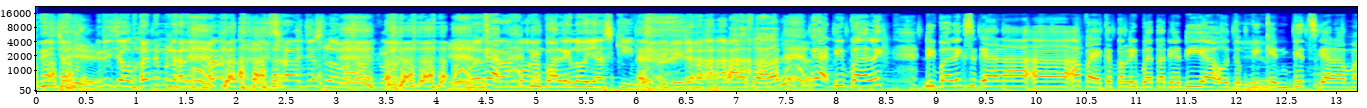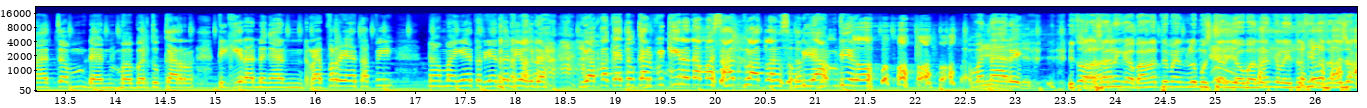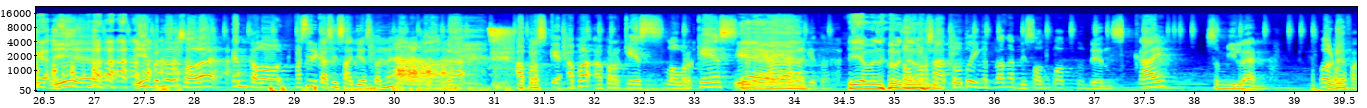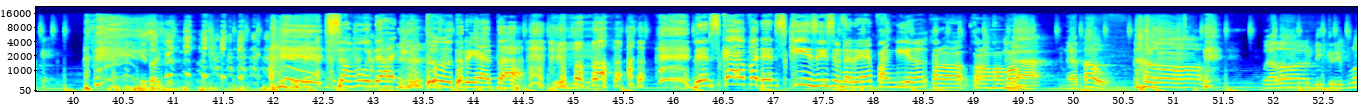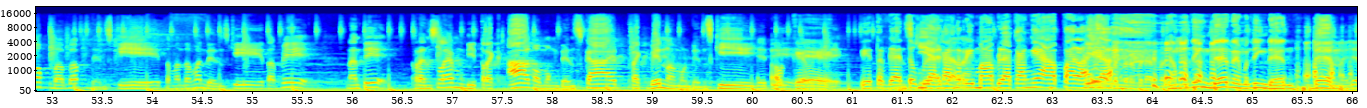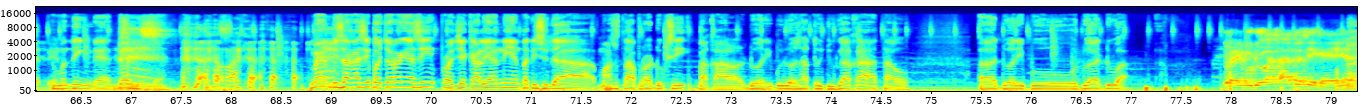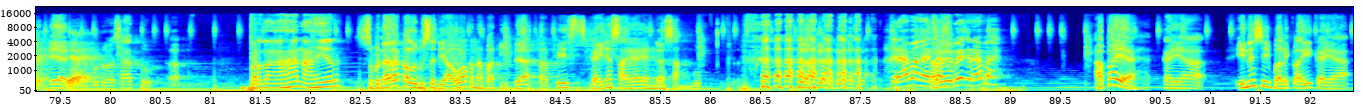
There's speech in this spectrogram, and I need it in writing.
ini, jaw- ini jawabannya menarik banget. Bisa aja selama SoundCloud. Mulai sekarang gua akan dibalik- panggil lo Yaski. Palas banget. Enggak dibalik dibalik segala eh, apa ya keterlibatannya dia untuk Iya. bikin beat segala macam dan bertukar pikiran dengan rapper ya, tapi namanya ternyata dia udah nggak pakai tukar pikiran sama SoundCloud langsung diambil. Menarik. Iya, jadi- Itu alasannya nggak banget tuh men. Lu mesti cari jawaban lain kalau interview besok besok ya. iya, iya bener soalnya kan kalau pasti dikasih suggestionnya kalau kalau nggak upper apa uppercase, lowercase, Iya, iya, iya. gitu. Iya benar benar. Nomor benar. satu tuh inget banget di SoundCloud tuh Dan Sky 9 Oh udah pakai Itu aja Semudah itu ternyata. Iya. Denski apa Denski sih sebenarnya panggil kalau kalau ngomong. Nggak nggak tahu Kalau kalau di Grimlock babab Densky teman-teman Densky tapi nanti Renslam di track A ngomong Densky track B ngomong Densky jadi Oke, ya udah deh. ya tergantung Densky belakang aja lah. rima belakangnya apalah iya ya. bener bener bener Yang penting Den, yang penting Den. Den aja Den Yang penting Den. Den. Men bisa kasih bocoran gak sih project kalian nih yang tadi sudah masuk tahap produksi bakal 2021 juga kah atau eh, 2022? 2021 sih kayaknya. Iya Ya. 2021 Eh, Pertengahan akhir? Sebenarnya kalau bisa di awal kenapa tidak tapi kayaknya saya yang nggak sanggup. Kenapa nggak Tapi- sanggupnya kenapa? apa ya? Kayak ini sih balik lagi kayak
